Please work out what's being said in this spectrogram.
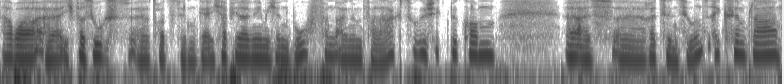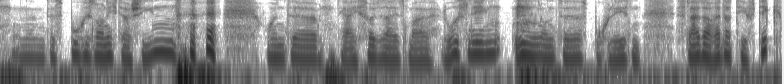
Aber äh, ich versuche es äh, trotzdem. Gell. Ich habe hier nämlich ein Buch von einem Verlag zugeschickt bekommen als Rezensionsexemplar. Das Buch ist noch nicht erschienen und ja, ich sollte da jetzt mal loslegen und das Buch lesen. Ist leider relativ dick.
